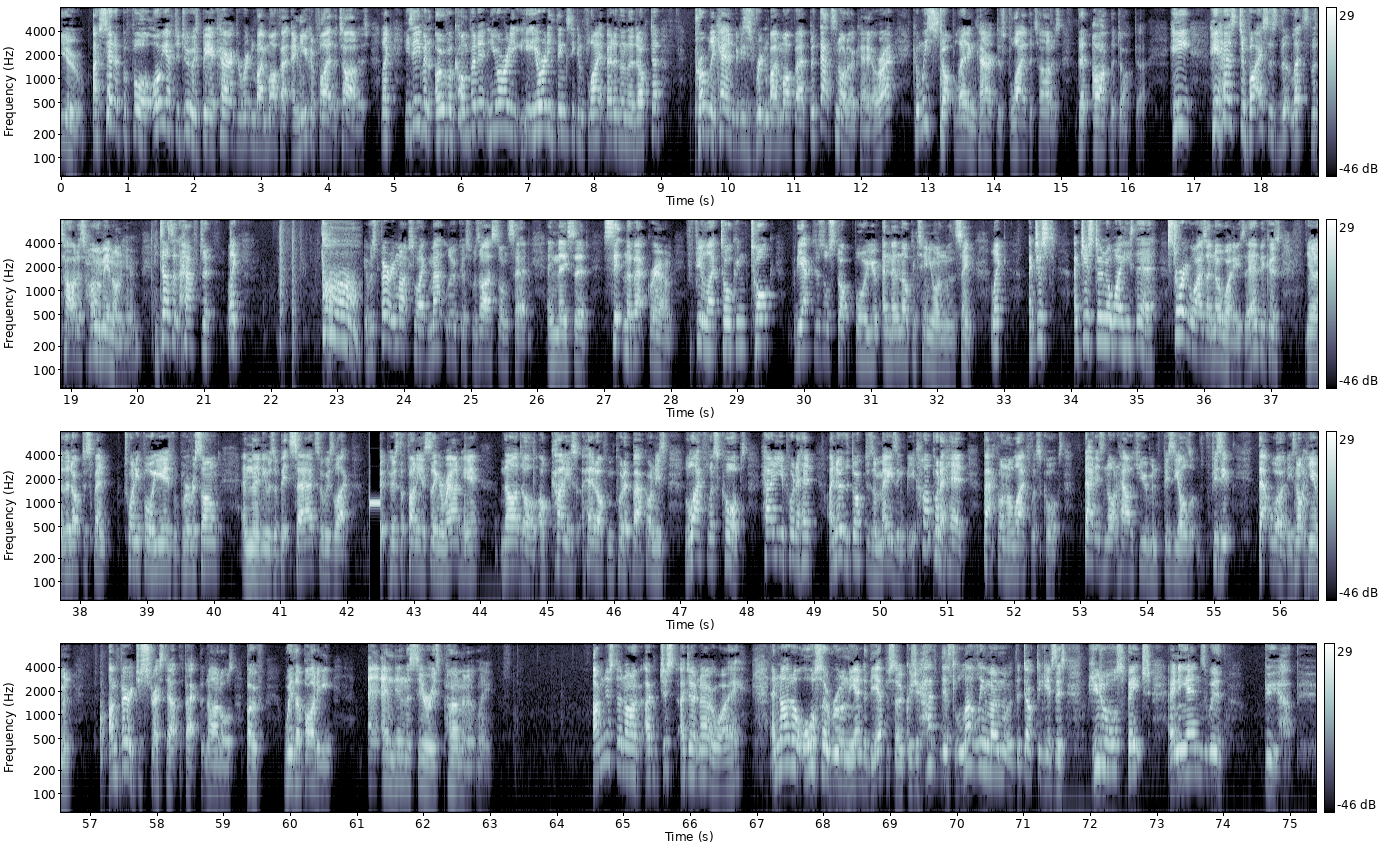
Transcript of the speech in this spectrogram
you. I said it before, all you have to do is be a character written by Moffat and you can fly the TARDIS. Like, he's even overconfident, he already, he already thinks he can fly it better than the Doctor. Probably can because he's written by Moffat, but that's not okay, alright? Can we stop letting characters fly the TARDIS that aren't the Doctor? He, he has devices that lets the TARDIS home in on him. He doesn't have to, like, it was very much like Matt Lucas was asked on set and they said, sit in the background. If you feel like talking, talk, the actors will stop for you, and then they'll continue on with the scene. Like, I just, I just don't know why he's there. Story-wise, I know why he's there, because, you know, the Doctor spent 24 years with River Song, and then he was a bit sad, so he's like, it, who's the funniest thing around here? Nardole, I'll cut his head off and put it back on his lifeless corpse. How do you put a head? I know the Doctor's amazing, but you can't put a head back on a lifeless corpse. That is not how human physio... Physio... That word, he's not human. I'm very just stressed out the fact that Nardole's both with a body and, in the series permanently. I'm just not. I'm just. I don't know why. And Nardole also ruined the end of the episode because you have this lovely moment where the Doctor gives this beautiful speech and he ends with, "Be happy."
